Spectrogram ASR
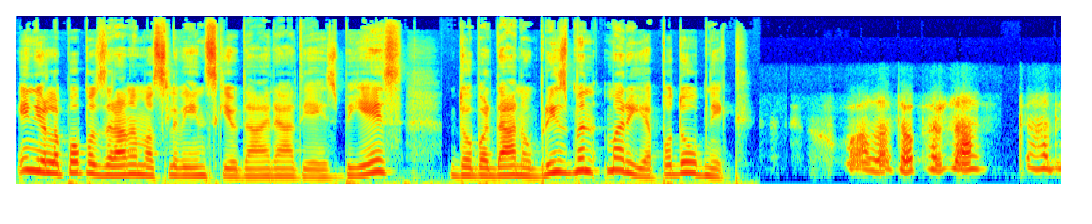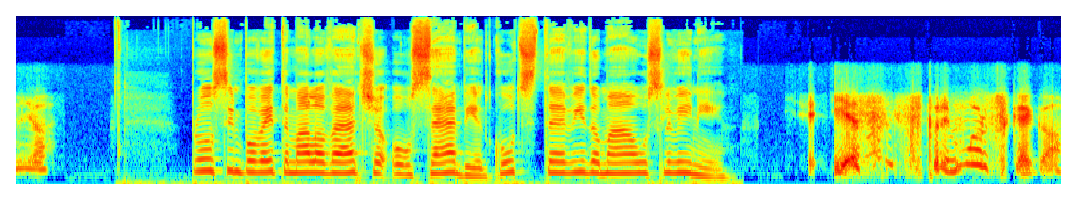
in jo lepo pozdravljamo slovenski vdaj radio SBS. Dober dan v Brisbane, Marija Podobnik. Hvala, dober dan, Tanja. Prosim, povejte malo več o sebi, odkot ste vi doma v Sloveniji. Jaz sem z primorskega,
